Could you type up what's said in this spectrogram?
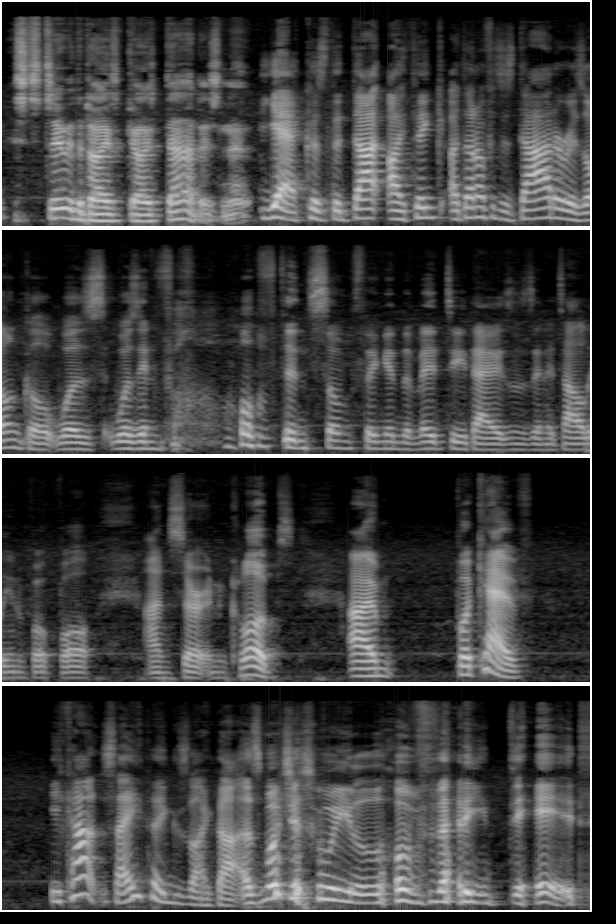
it's to do with the guy's, guy's dad, isn't it? yeah, because the dad, I think, I don't know if it's his dad or his uncle was was involved in something in the mid two thousands in Italian football and certain clubs. Um, but Kev, you can't say things like that. As much as we love that he did,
